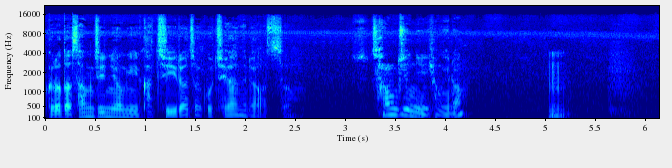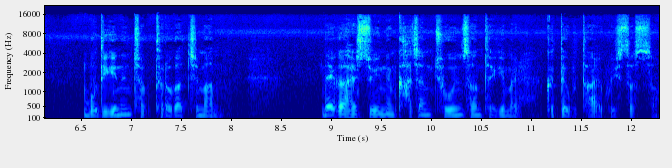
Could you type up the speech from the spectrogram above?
그러다 상진이 형이 같이 일하자고 제안을 해왔어. 상진이 형이랑? 못 이기는 척 들어갔지만 내가 할 수 있는 가장 좋은 선택임을 그때부터 알고 있었어.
